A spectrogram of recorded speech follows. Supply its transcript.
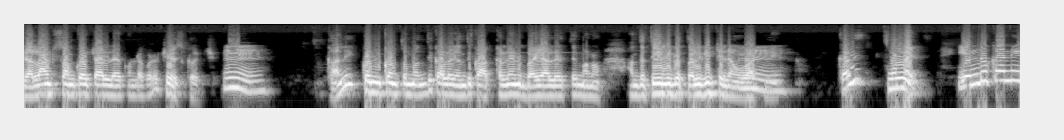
ఎలాంటి సంకోచాలు లేకుండా కూడా చేసుకోవచ్చు. కానీ కొన్ని కొంతమందికి అలా ఎందుకు అక్కలేని భయాలు అయితే మనం అంత తేలిగ్గా తొలగించలేము వాటిని. కానీ ఉన్నాయి. ఎందుకని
